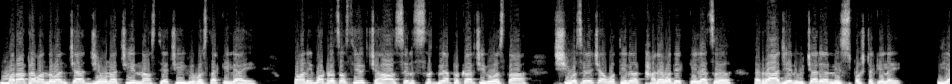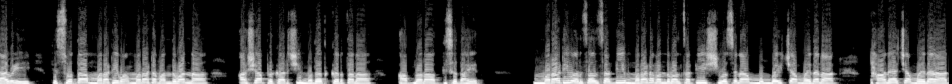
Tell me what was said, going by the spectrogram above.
मराठा बांधवांच्या जेवणाची नाश्त्याची व्यवस्था केली आहे. पाणी बॉटल्स असतील चहा असेल सगळ्या प्रकारची व्यवस्था शिवसेनेच्या वतीनं ठाण्यामध्ये केल्याचं राजेन विचारे यांनी स्पष्ट केलंय. यावेळी ते स्वतः मराठी मराठा बांधवांना अशा प्रकारची मदत करताना आपल्याला दिसत आहेत. मराठी माणसांसाठी मराठा बांधवांसाठी शिवसेना मुंबईच्या मैदानात ठाण्याच्या मैदानात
